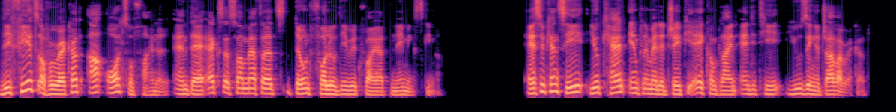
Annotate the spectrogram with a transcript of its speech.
The fields of a record are also final, and their accessor methods don't follow the required naming schema. As you can see, you can't implement a JPA-compliant entity using a Java record.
